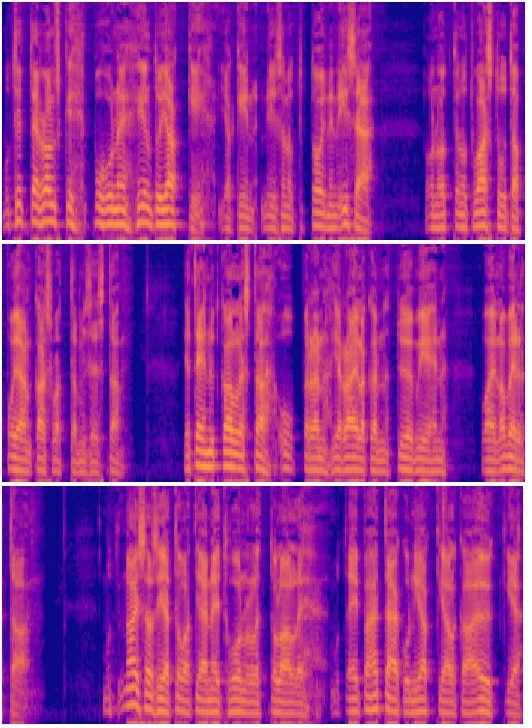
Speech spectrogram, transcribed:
Mutta sitten Ronski puhune Hiltu Jakki, jakin niin sanottu toinen isä, on ottanut vastuuta pojan kasvattamisesta – ja tehnyt Kallesta Uupperan ja Railakan työmiehen vailla vertaa. Mutta naisasiat ovat jääneet huonolle tolalle, mutta eipä hätää, kun jakki alkaa öykkiä.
